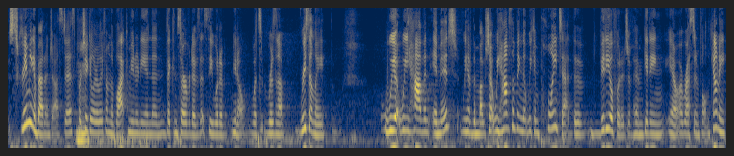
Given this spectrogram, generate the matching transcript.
screaming about injustice, mm-hmm. particularly from the black community and then the conservatives that see what have, you know, what's risen up recently. We, we have an image, we have the mugshot, we have something that we can point at, the video footage of him getting, you know, arrested in Fulton County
